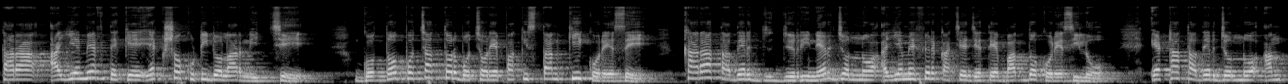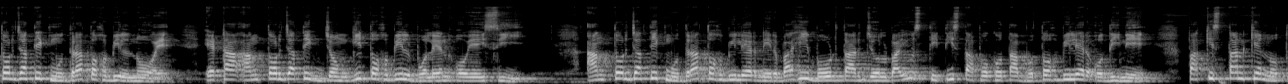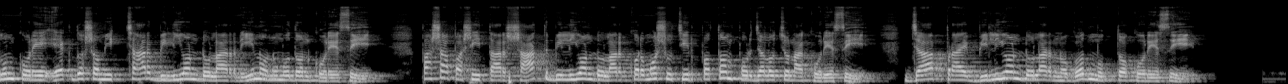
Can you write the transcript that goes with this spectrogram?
তারা আইএমএফ থেকে একশো কোটি ডলার নিচ্ছে। গত পঁচাত্তর বছরে পাকিস্তান কি করেছে? কারা তাদের ঋণের জন্য আইএমএফের কাছে যেতে বাধ্য করেছিল? এটা তাদের জন্য আন্তর্জাতিক মুদ্রা তহবিল নয়। এটা আন্তর্জাতিক জঙ্গি তহবিল বলেন ওএইসি আন্তর্জাতিক মুদ্রা তহবিলের নির্বাহী বোর্ড তার জলবায়ু স্থিতিস্থাপকতা তহবিলের অধীনে পাকিস্তানকে নতুন করে এক দশমিক চার বিলিয়ন ডলার ঋণ অনুমোদন করেছে। পাশাপাশি তার সাত বিলিয়ন ডলার কর্মসূচির প্রথম পর্যালোচনা করেছে, যা প্রায় বিলিয়ন ডলার নগদ মুক্ত করেছে।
